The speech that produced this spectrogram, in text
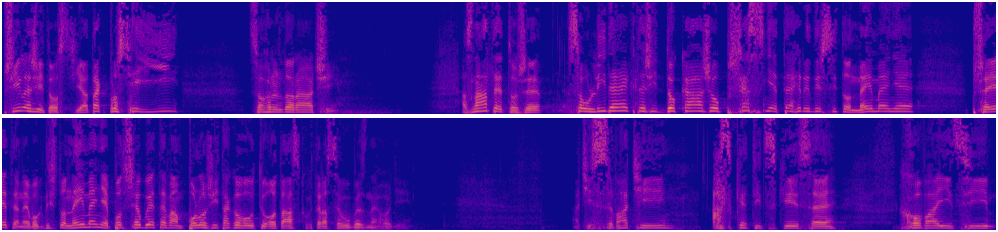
příležitosti a tak prostě jí, co hrdoráčí. A znáte to, že jsou lidé, kteří dokážou přesně tehdy, když si to nejméně přejete, nebo když to nejméně potřebujete, vám položit takovou tu otázku, která se vůbec nehodí. A ti svatí, asketicky se chovající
